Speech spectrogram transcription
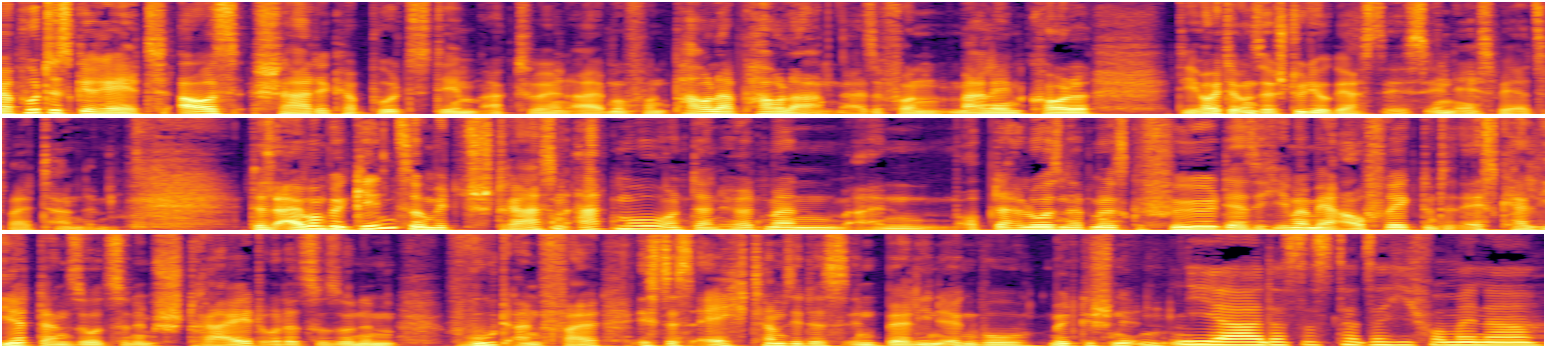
Kaputtes Gerät aus Schade kaputt, dem aktuellen Album von Paula Paula, also von Marlene Koll, die heute unser Studiogast ist in SWR 2 Tandem. Das Album beginnt so mit Straßenatmo und dann hört man einen Obdachlosen, hat man das Gefühl, der sich immer mehr aufregt und es eskaliert dann so zu einem Streit oder zu so einem Wutanfall. Ist das echt? Haben Sie das in Berlin irgendwo mitgeschnitten? Ja, das ist tatsächlich vor meiner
